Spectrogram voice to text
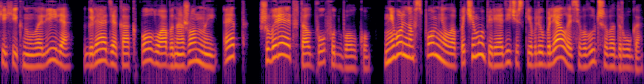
хихикнула Лиля, глядя, как полуобнаженный Эд швыряет в толпу футболку. Невольно вспомнила, почему периодически влюблялась в лучшего друга.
